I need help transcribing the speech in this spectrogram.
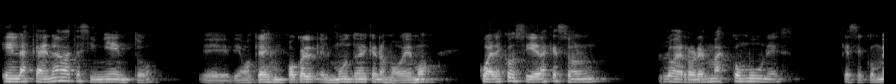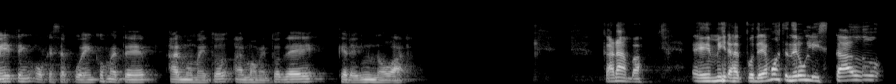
En las cadenas de abastecimiento, eh, digamos que es un poco el, mundo en el que nos movemos, ¿cuáles consideras que son los errores más comunes que se cometen o que se pueden cometer al momento, al momento de querer innovar? Caramba, mira, podríamos tener un listado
